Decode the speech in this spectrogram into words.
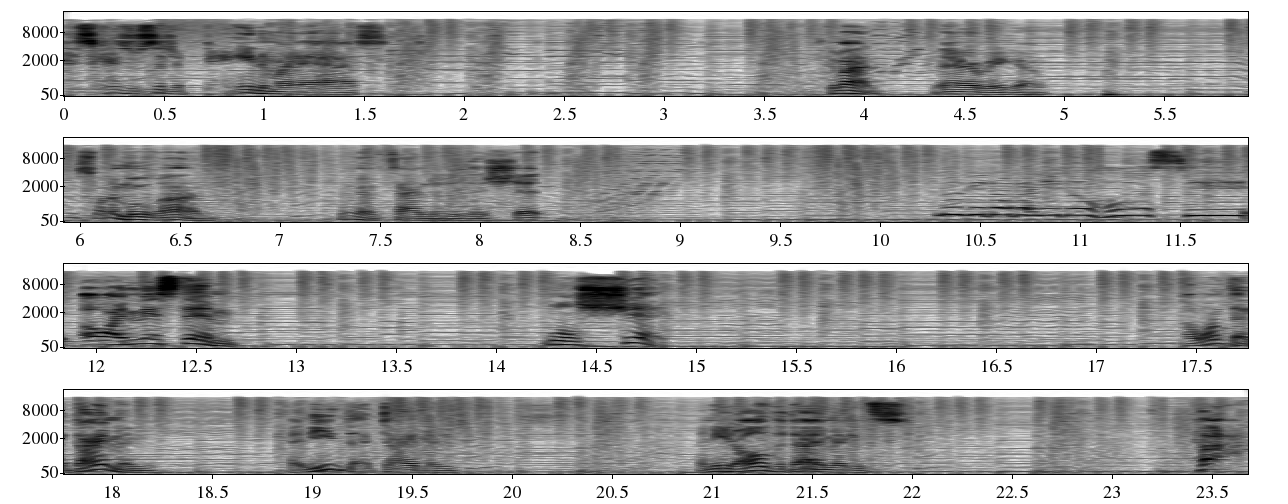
These guys are such a pain in my ass. Come on. There we go. I just want to move on. I don't have time to do this shit. Look at that little horsey. Oh, I missed him. Well, shit. I want that diamond. I need that diamond. I need all the diamonds. Ha!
